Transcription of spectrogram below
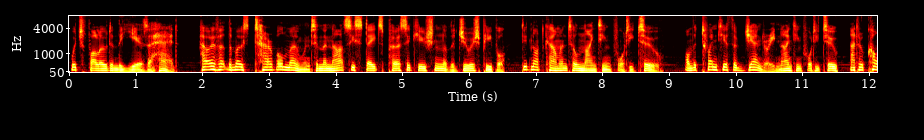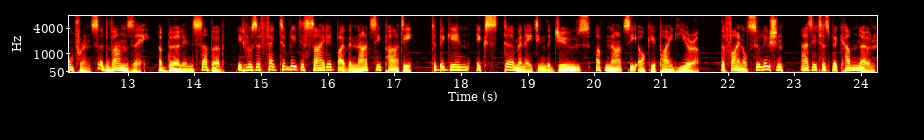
which followed in the years ahead. However, the most terrible moment in the Nazi state's persecution of the Jewish people did not come until 1942. On the 20th of January 1942, at a conference at Wannsee, a Berlin suburb, it was effectively decided by the Nazi Party to begin exterminating the Jews of Nazi-occupied Europe. The final solution, as it has become known,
